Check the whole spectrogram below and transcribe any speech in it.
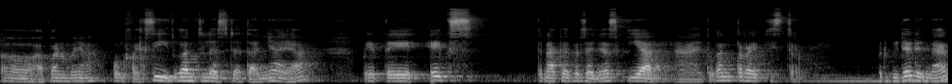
uh, apa namanya konveksi itu kan jelas datanya ya. PT X tenaga kerjanya sekian. Nah itu kan terregister. Berbeda dengan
